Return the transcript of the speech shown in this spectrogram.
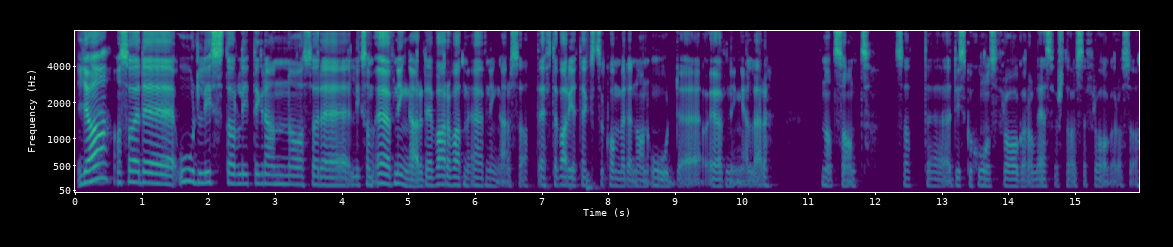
Ja, och så är det ordlistor lite grann och så är det liksom övningar. Det är varvat med övningar så att efter varje text så kommer det någon ordövning eller något sånt. Så att eh, diskussionsfrågor och läsförståelsefrågor och så.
